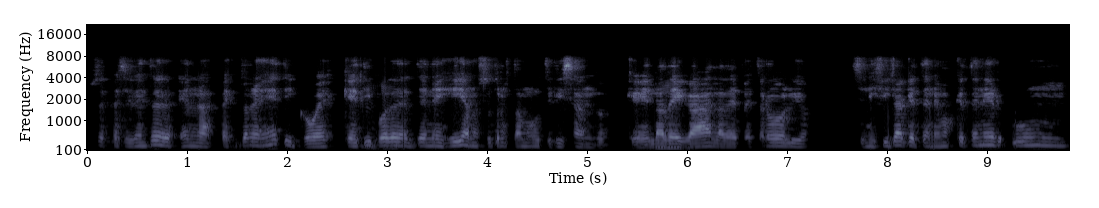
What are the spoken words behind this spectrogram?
pues, especialmente en el aspecto energético, es qué tipo de, energía nosotros estamos utilizando, que es la de gas, la de petróleo. Significa que tenemos que tener un,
